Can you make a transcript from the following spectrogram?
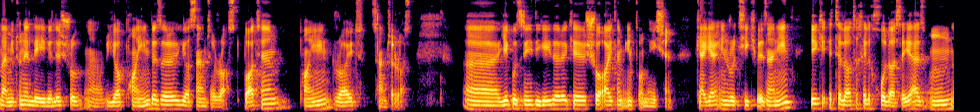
و می‌تونه label ش رو یا پایین بذاره یا سمت راست. bottom پایین right سمت راست. یه گزینه دیگه ای داره که show item information که اگر این رو تیک بزنین یک اطلاعات خیلی خلاصه ای از اون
